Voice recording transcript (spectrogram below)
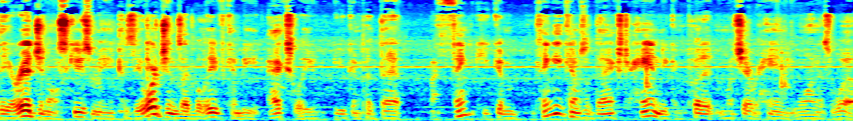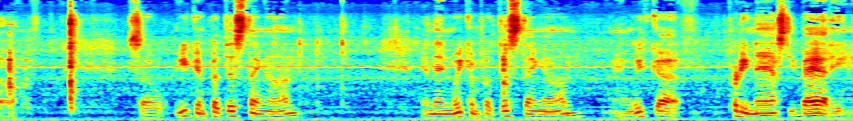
the original, excuse me, because the Origins I believe can be actually you can put that I think you can I think it comes with an extra hand. You can put it in whichever hand you want as well. So you can put this thing on, and then we can put this thing on, and we've got pretty nasty baddie,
